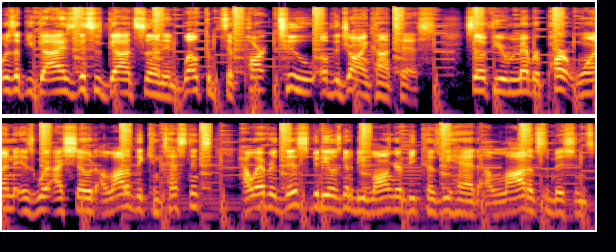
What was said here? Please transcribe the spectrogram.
What is up, you guys? This is Godson, and welcome to part two of the drawing contest. So, if you remember, part one is where I showed a lot of the contestants. However, this video is going to be longer because we had a lot of submissions.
